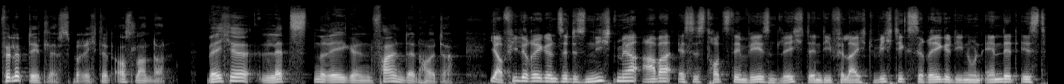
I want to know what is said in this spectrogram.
Philipp Detlefs berichtet aus London. Welche letzten Regeln fallen denn heute? Ja, viele Regeln sind es nicht mehr, aber es ist trotzdem wesentlich, denn die vielleicht wichtigste Regel, die nun endet, ist,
